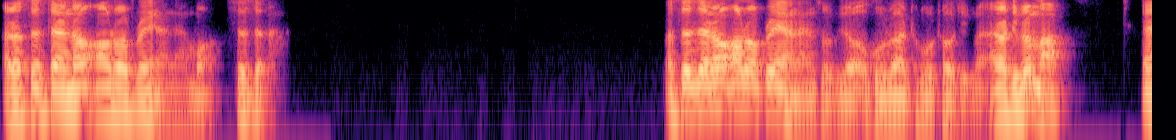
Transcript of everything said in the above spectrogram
အဲ့တော့ system တော့ out of brain လာပေါ့ system system တော့ out of brain လာဆိုပြီးတော့အကိုတို့ကထိုးထုတ်ကြည့်မယ်အဲ့တော့ဒီဘက်မှာ အဲ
